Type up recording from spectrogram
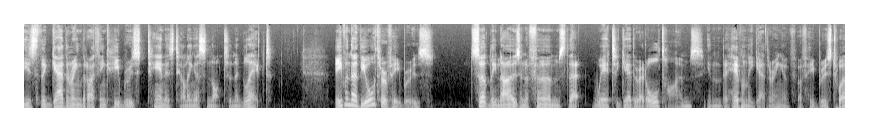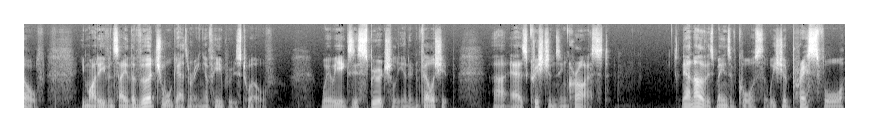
is the gathering that I think Hebrews 10 is telling us not to neglect. Even though the author of Hebrews certainly knows and affirms that we're together at all times in the heavenly gathering of, of Hebrews 12. You might even say the virtual gathering of Hebrews 12, where we exist spiritually and in fellowship uh, as Christians in Christ. Now, none of this means, of course, that we should press for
